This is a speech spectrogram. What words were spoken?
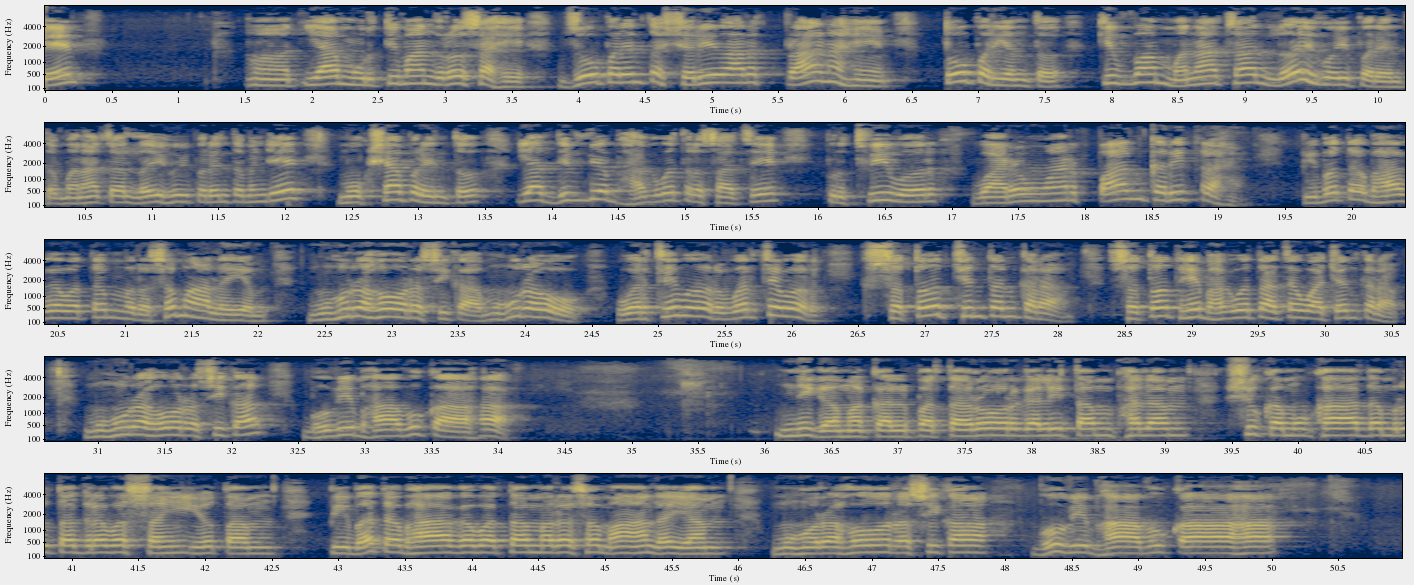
या मूर्तिमान रस आहे. जोपर्यंत शरीरात प्राण आहे तोपर्यंत किंवा मनाचा लय होईपर्यंत मनाचा लय होईपर्यंत म्हणजे मोक्षापर्यंत या दिव्य भागवत रसाचे पृथ्वीवर वारंवार पान करीत राहा. पिबत भागवतम रसमालयम. मुहुरहो रसिका मुहुरहो वरचेवर वरचेवर सतत चिंतन करा. सतत हे भागवताचं वाचन करा. मुहुरहो रसिका भुवी भावुकाहा निगमकल्पतरोर्गलितं फलं शुकमुखादमृतद्रवसंयुतं. पिबत भागवतं रसमालयं. मुहुरहो रसिका भुवि भावुकाः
